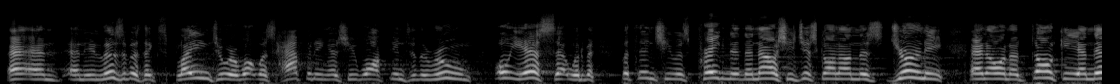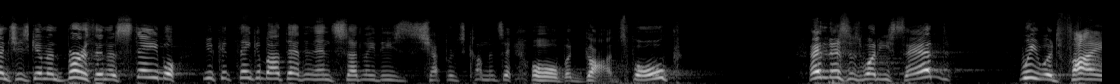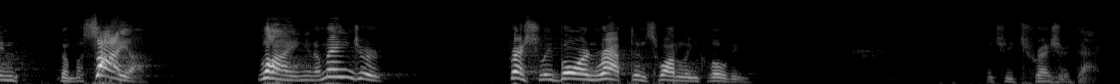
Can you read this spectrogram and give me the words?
and, and Elizabeth explained to her what was happening as she walked into the room. Oh, yes, that would have been. But then she was pregnant, and now she's just gone on this journey and on a donkey, and then she's given birth in a stable. You could think about that, and then suddenly these shepherds come and say, Oh, but God spoke. And this is what He said we would find the Messiah lying in a manger, freshly born, wrapped in swaddling clothing. And she treasured that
